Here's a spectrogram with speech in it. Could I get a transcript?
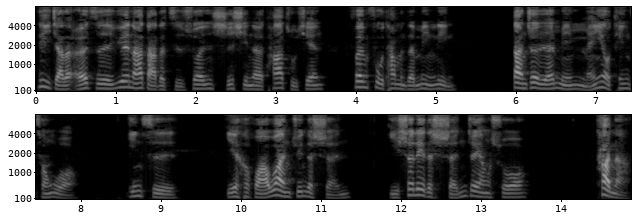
利甲的儿子约拿达的子孙实行了他祖先吩咐他们的命令，但这人民没有听从我。因此，耶和华万军的神，以色列的神这样说：看哪，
